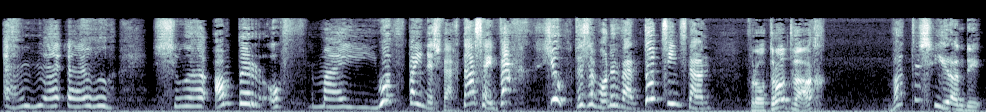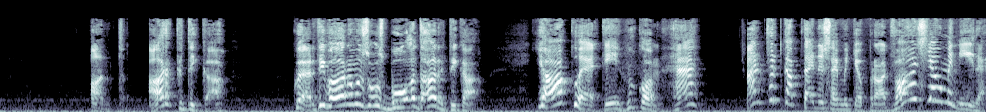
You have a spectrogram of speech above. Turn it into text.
Ehm uh, uh, so amper of my hoofpyn is weg. Daar's hy weg. Sjoe, dis 'n wonderwerk. Totsiens dan. Frotrot wag. Wat is hier aan die Antarktika? Kwerty, waarom is ons bo Antarktika? Ja, Koortie, hoekom, hè? Antwoord kaptein as hy met jou praat. Waar is jou maniere?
